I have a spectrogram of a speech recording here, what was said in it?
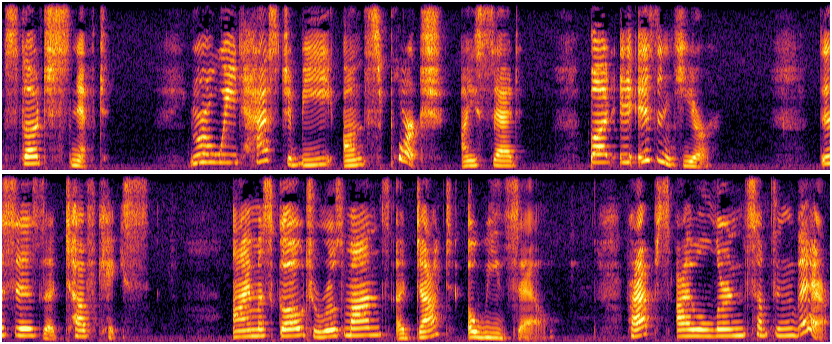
Sludge sniffed. Your weed has to be on this porch, I said. But it isn't here. This is a tough case. I must go to Rosamond's adopt a weed sale. Perhaps I will learn something there.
